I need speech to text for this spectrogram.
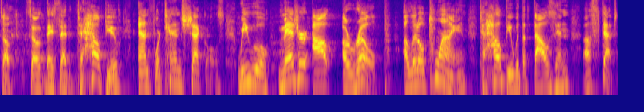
So, so they said, To help you, and for 10 shekels, we will measure out a rope, a little twine, to help you with a thousand uh, steps.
